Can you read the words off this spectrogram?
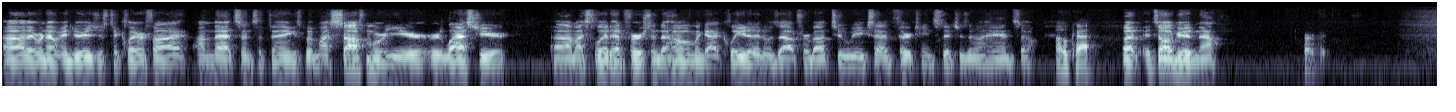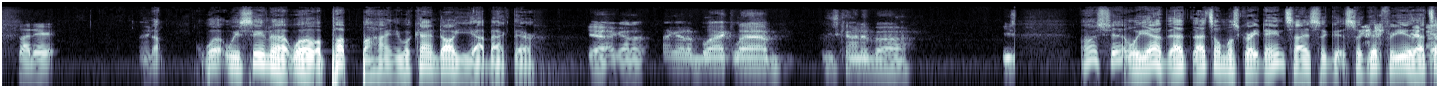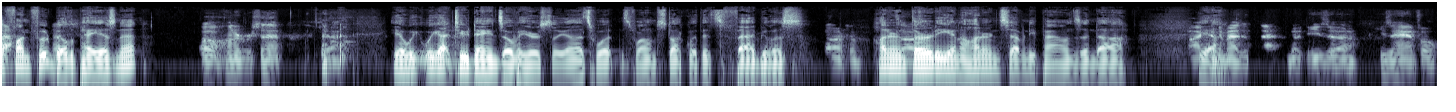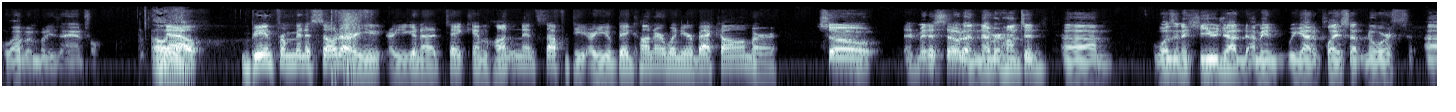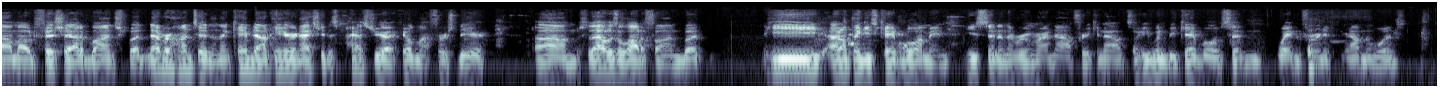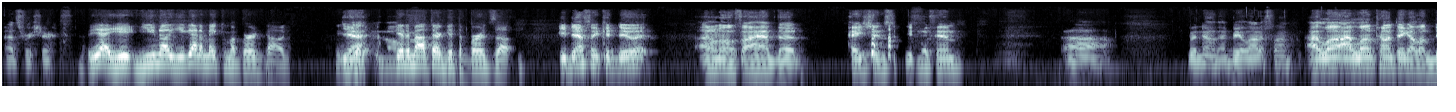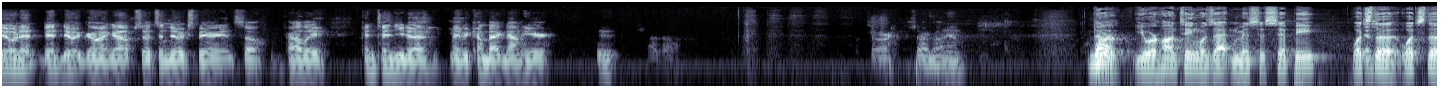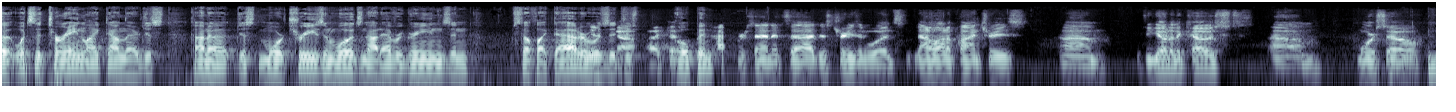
Uh, there were no injuries, just to clarify on that sense of things. But my sophomore year or last year, um, I slid headfirst into home and got cleated and was out for about two weeks. I had 13 stitches in my hand. So, Okay, but it's all good now. perfect. Glad to hear it. No. What we seen? Uh, well, a pup behind you. What kind of dog you got back there? Yeah, I got a I got a black lab. He's kind of uh he's Oh shit! Well, yeah, that that's almost Great Dane size. So good. So good for you. That's a fun food bill to pay, isn't it? oh 100 percent. Yeah, Yeah, we we got two Danes over here, so yeah, that's what that's what I'm stuck with. It's fabulous. awesome. That's 130 and 170 pounds, and uh, I Yeah. can imagine that, but he's a he's a handful. Love him, but he's a handful. oh yeah. being from Minnesota, are you are you gonna take him hunting and stuff? Do you, are you a big hunter when you're back home, or So in Minnesota, never hunted. Um, wasn't a huge. out- I mean, we got a place up north. Um, I would fish at a bunch, but never hunted. And then came down here, and actually this past year, I killed my first deer. Um, so that was a lot of fun. But he, I don't think he's capable. I mean, he's sitting in the room right now, freaking out. So he wouldn't be capable of sitting waiting for anything out in the woods. That's for sure. yeah, you you know you got to make him a bird dog. You Yeah. get, get him out there, get the birds up. He definitely could do it. I don't know if I have the patience to deal with him. Uh, but no, that'd be a lot of fun. I love I loved hunting. I loved doing it. Didn't do it growing up, so it's a new experience. So probably continue to maybe come back down here. Dude, shut up. Sorry, sorry about him. No, Or you were hunting. Was that in Mississippi? What's Yes. the what's the what's the terrain like down there? Just kind of just more trees and woods, not evergreens and stuff like that, or was it just like the- open? 100%. It's uh, just trees and woods. Not a lot of pine trees. Um, if you go to the coast, um, more so, I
